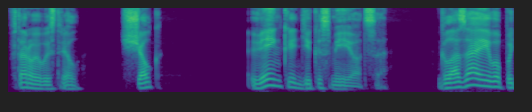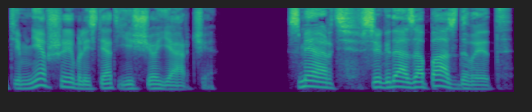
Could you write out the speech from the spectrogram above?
Второй выстрел. Щелк. Венька дико смеется. Глаза его, потемневшие, блестят еще ярче. «Смерть всегда запаздывает», —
